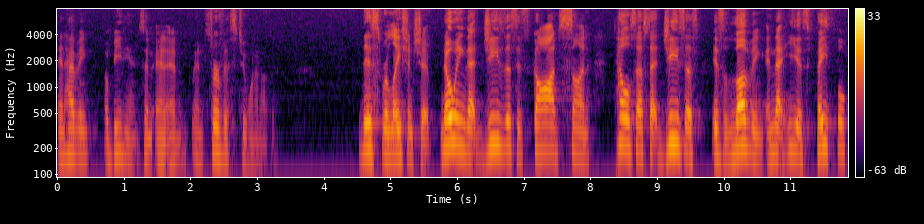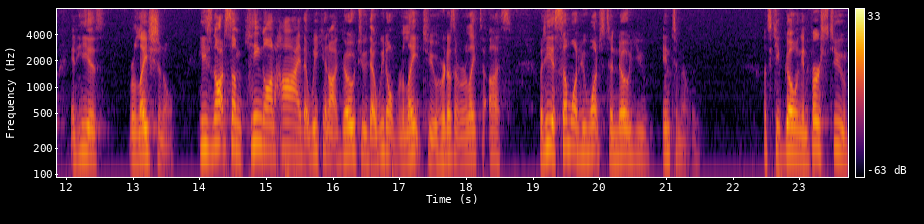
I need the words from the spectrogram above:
and having obedience and, and, and, and service to one another. This relationship, knowing that Jesus is God's Son, tells us that Jesus is loving and that he is faithful and he is relational. He's not some king on high that we cannot go to, that we don't relate to, or doesn't relate to us, but he is someone who wants to know you intimately. Let's keep going. In verse 2,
